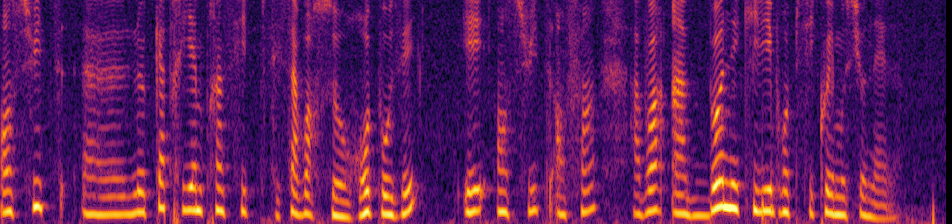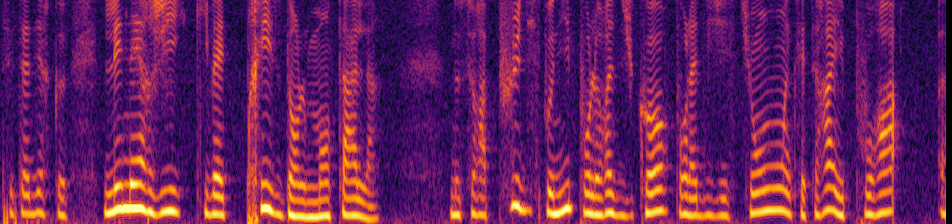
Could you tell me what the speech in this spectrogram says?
Ensuite, euh, le quatrième principe, c'est savoir se reposer. Et ensuite, enfin, avoir un bon équilibre psycho-émotionnel. C'est-à-dire que l'énergie qui va être prise dans le mental ne sera plus disponible pour le reste du corps, pour la digestion, etc. et pourra euh,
